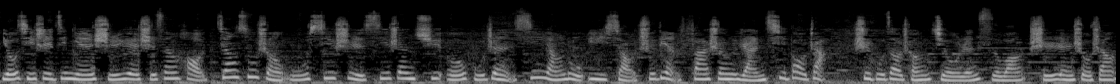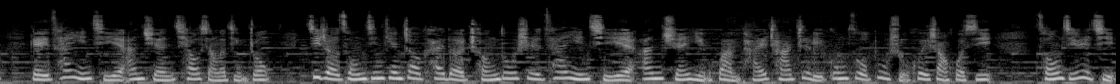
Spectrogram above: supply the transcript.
尤其是今年十月十三号，江苏省无锡市西山区鹅湖镇新阳路一小吃店发生燃气爆炸，事故造成九人死亡、十人受伤，给餐饮企业安全敲响了警钟。记者从今天召开的成都市餐饮企业安全隐患排查治理工作部署会上获悉，从即日起，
